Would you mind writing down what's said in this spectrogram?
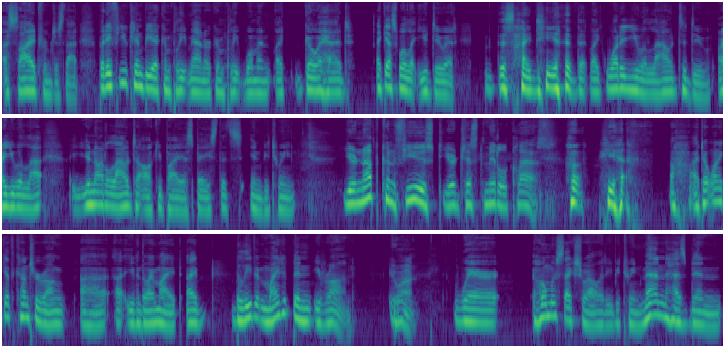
aside from just that, but if you can be a complete man or complete woman, like go ahead. I guess we'll let you do it this idea that like what are you allowed to do are you allowed you're not allowed to occupy a space that's in between You're not confused. You're just middle class. huh. yeah Oh, i don't want to get the country wrong uh, uh, even though i might. I believe it might have been iran. Iran. where homosexuality between men has been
